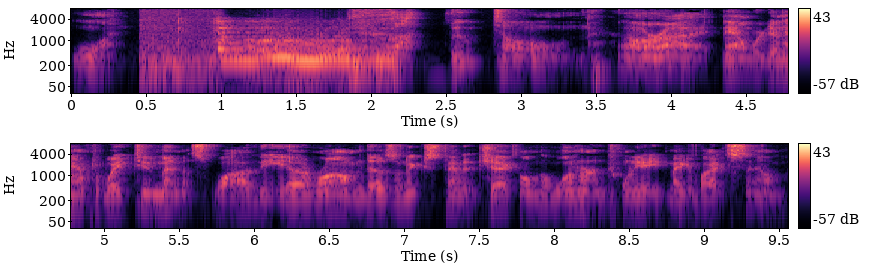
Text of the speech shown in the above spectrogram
one. Boot tone. All right, now we're going to have to wait two minutes while the uh, ROM does an extended check on the 128 megabyte SIMM.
